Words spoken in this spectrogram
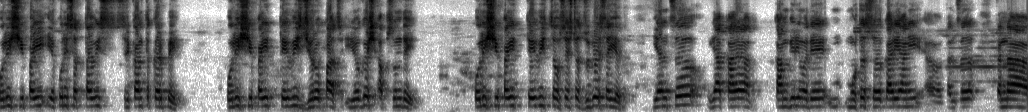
पोलीस शिपाई एकोणीस सत्तावीस श्रीकांत करपे पोलीस शिपाई तेवीस झिरो पाच योगेश अपसुंदे पोलीस शिपाई तेवीस चौसष्ट जुबेर सय्यद यांचं या का कामगिरीमध्ये मोठं सहकार्य आणि त्यांचं त्यांना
